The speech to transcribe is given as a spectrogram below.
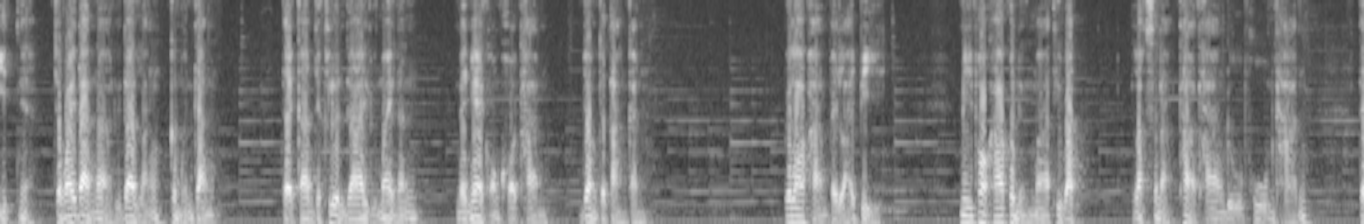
อิฐเนี่ยจะไว้ด้านหน้าหรือด้านหลังก็เหมือนกัน แต่การจะเคลื่อนย้ายหรือไม่นั้น ในแง่ของขอทานย่อมจะต่างกัน เวลาผ่านไปหลายปี มีพ่อค้าคนหนึ่งมาที่วัด ลักษณะท่าทางดูภูมิฐาน แต่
